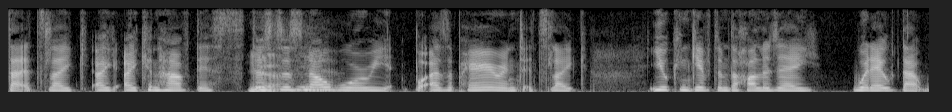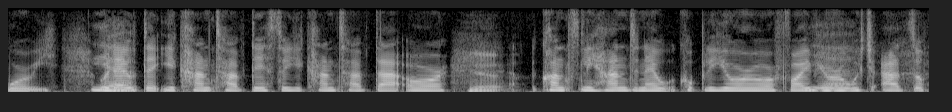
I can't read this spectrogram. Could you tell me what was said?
that it's like I, I can have this there's, Yeah. there's no Yeah. worry but as a parent it's like you can give them the holiday without that worry Yeah. without that you can't have this or you can't have that or yeah constantly handing out a couple of euro or five Yeah. euro which adds up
